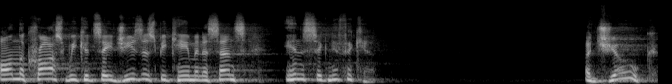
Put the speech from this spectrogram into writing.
On the cross, we could say Jesus became, in a sense, insignificant. A joke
